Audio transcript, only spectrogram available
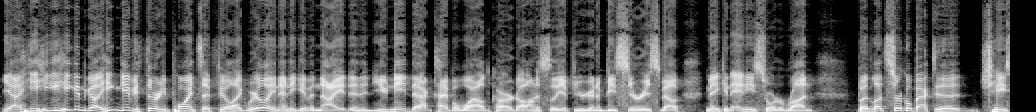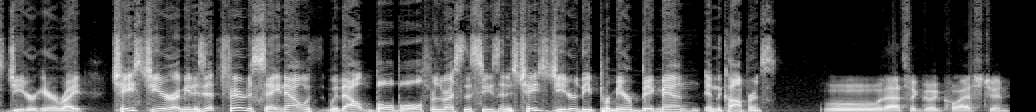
Yeah, he, he can go. He can give you thirty points. I feel like really in any given night, and you need that type of wild card. Honestly, if you're going to be serious about making any sort of run. But let's circle back to Chase Jeter here, right? Chase Jeter. I mean, is it fair to say now with without Bol Bol for the rest of the season, is Chase Jeter the premier big man in the conference? Ooh, that's a good question.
